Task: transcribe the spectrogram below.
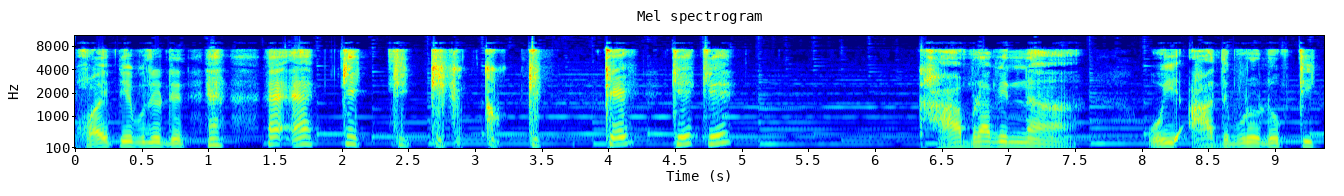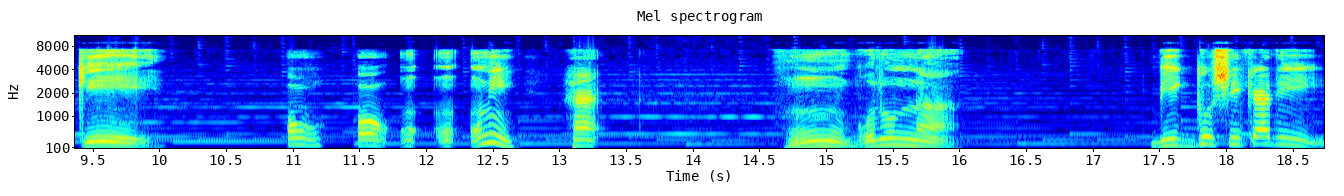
ভয় পেয়ে বলে উঠলেন হ্যাঁ হ্যাঁ হ্যাঁ কে কে কে কে না, ওই আদবুড়ো লোকটি কে? ও ও, উনি হ্যাঁ। হুম, বলুন না। বিজ্ঞ শিকারী,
